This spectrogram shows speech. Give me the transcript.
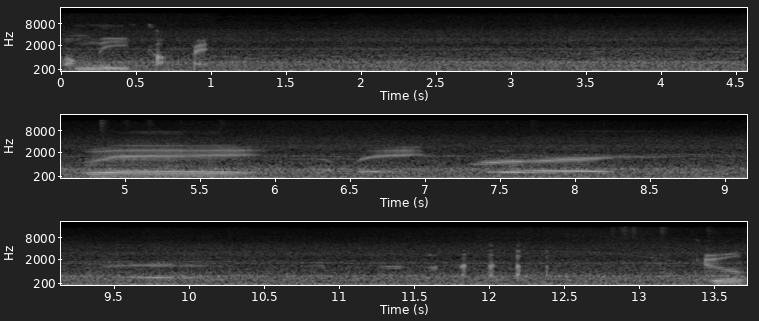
on the cockpit. Cool.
